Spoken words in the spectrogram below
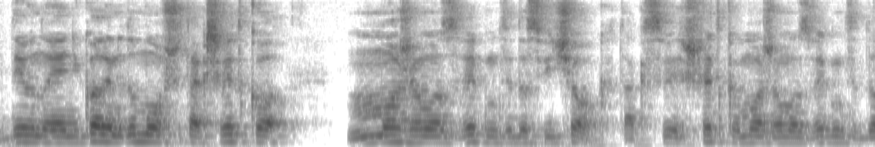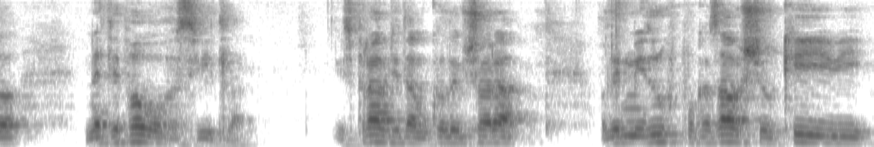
дивно, я ніколи не думав, що так швидко можемо звикнути до свічок, так швидко можемо звикнути до нетипового світла. І справді, там, коли вчора один мій друг показав, що в Києві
